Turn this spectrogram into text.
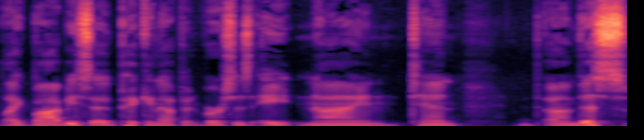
like Bobbie said, picking up at verses 8, 9, 10, um, this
